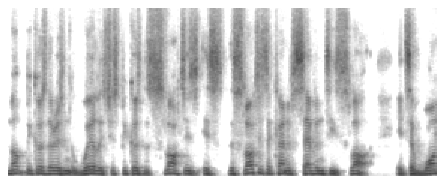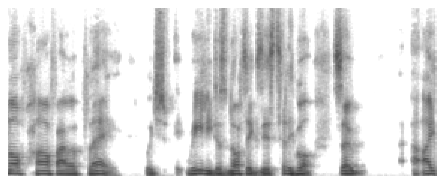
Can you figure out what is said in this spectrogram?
not because there isn't the will it's just because the slot is is the slot is a kind of 70s slot it's a one-off half hour play which really does not exist anymore so I,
